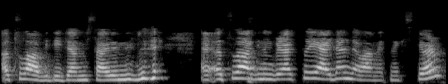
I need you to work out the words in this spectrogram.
Atıl abi diyeceğim müsaadenizle. E, Atıl abinin bıraktığı yerden devam etmek istiyorum.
